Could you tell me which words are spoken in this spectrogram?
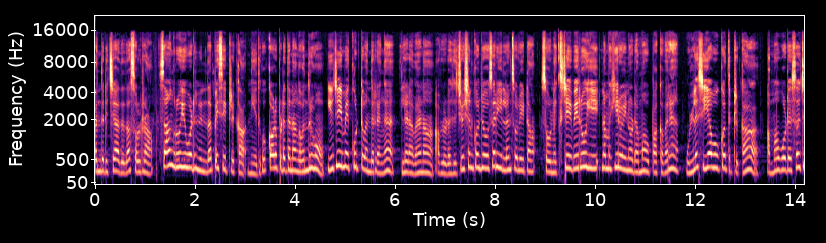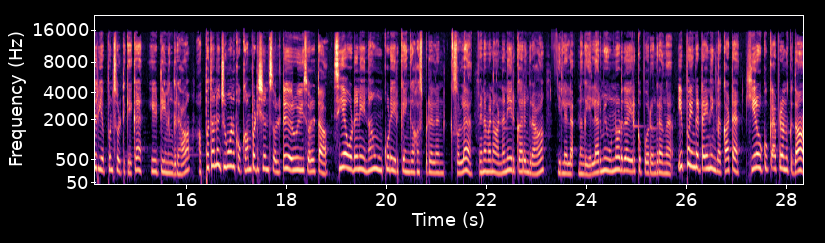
வந்துடுச்சு அதை தான் சொல்கிறான் சாங் ரூயோட நின்று தான் பேசிட்டு இருக்கான் நீ எதுக்கும் கவலைப்படாத நாங்கள் வந்துடுவோம் யுஜியுமே கூட்டு வந்துடுறேங்க. இல்லடா வேணாம். அவளோட சுச்சுவேஷன் கொஞ்சம் சரி இல்லைன்னு சொல்லிட்டான் ஸோ நெக்ஸ்ட் டேவே ரூயி நம்ம ஹீரோயினோட அம்மாவை பார்க்க வரேன் உள்ள ஷியாவை உட்காந்துட்டு இருக்கா. அம்மாவோட சர்ஜரி எப்போன்னு சொல்லிட்டு கேட்க எயிட்டீனுங்கிறா? அப்போதானே ஜுவானுக்கு காம்படிஷன் சொல்லிட்டு ரூயி சொல்லிட்டா. சியா உடனே நான் உன் கூட இருக்கேன் இங்கே ஹாஸ்பிட்டல்னு சொல்ல. வேணா வேணா அண்ணனே இருக்காருங்கிறா. இல்லை இல்லை நாங்கள் எல்லாருமே உன்னோட தான் இருக்க போகிறோங்கிறாங்க இப்போ எங்கள் ட்ரைனிங்கில் காட்ட ஹீரோவுக்கும் கேப்டனுக்கு தான்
